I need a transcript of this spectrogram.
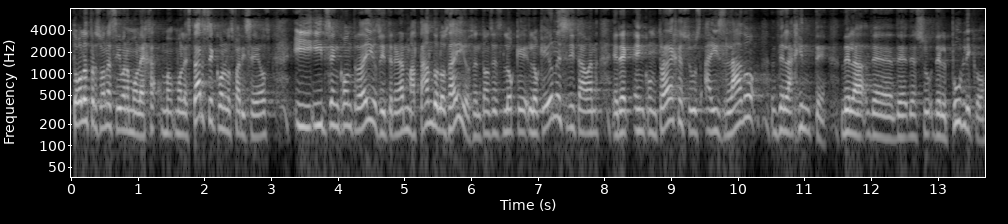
todas las personas iban a molestarse con los fariseos y irse en contra de ellos y terminar matándolos a ellos. Entonces lo que, lo que ellos necesitaban era encontrar a Jesús aislado de la gente, de la, de, de, su, del público,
